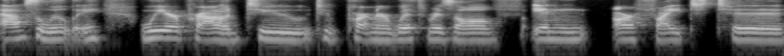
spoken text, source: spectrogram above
absolutely we are proud to to partner with resolve in our fight to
